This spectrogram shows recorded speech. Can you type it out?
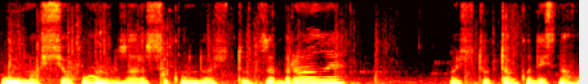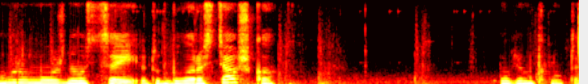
уйма всього. Ну, зараз секунду, ось тут забрали. Ось тут там кудись нагору можна. Ось цей. Тут була розтяжка. Увімкнути.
